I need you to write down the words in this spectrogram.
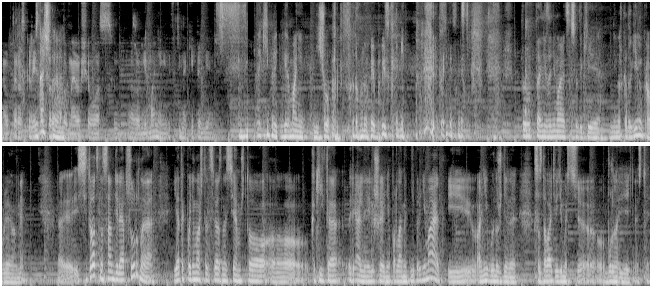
А вот ты расскажи, есть что-то э, подобное вообще у вас в Германии, в, на Кипре где-нибудь? На Кипре, в Германии ничего подобного и близко нет. Тут они занимаются все-таки немножко другими проблемами. Э, ситуация на самом деле абсурдная. Я так понимаю, что это связано с тем, что э, какие-то реальные решения парламент не принимает, и они вынуждены создавать видимость э, бурной деятельности.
